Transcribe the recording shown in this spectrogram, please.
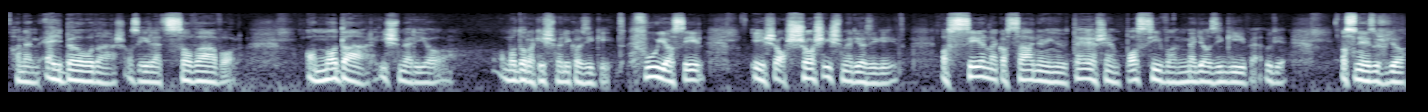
hanem egybeolvadás az élet szavával. A madár ismeri a, a madarak ismerik az igét. Fúj a szél, és a sas ismeri az igét. A szélnek a szárnyain teljesen passzívan megy az igével, ugye? Azt mondja Jézus, hogy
